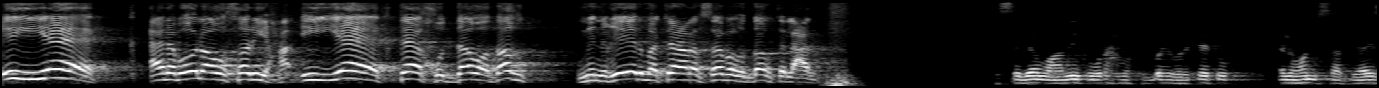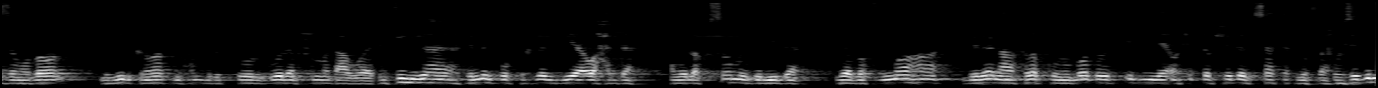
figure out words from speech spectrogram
إياك أنا بقولها صريحه إياك تاخد دواء ضغط من غير ما تعرف سبب الضغط اللي عندك. السلام عليكم ورحمة الله وبركاته. أنا مهندس عبد العزيز رمضان مدير قناة محب الدكتور جولة محمد عواد. الفيديو ده هكلمكم في خلال دقيقة واحدة عن الأقسام الجديدة اللي ضفناها بناء على طلبكم مبادرة ابن شدة بشدة بسعر تكلفة. وسيتم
